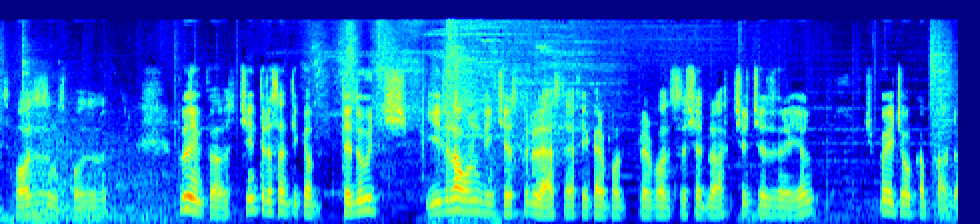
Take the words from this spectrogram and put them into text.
se pauzează, nu se pauzează. Bine, pe ce interesant e că te duci, iei de la unul din chesturile astea, fiecare poate, poate să-și ia de la ce chest vrea el și pui aici o capcană.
